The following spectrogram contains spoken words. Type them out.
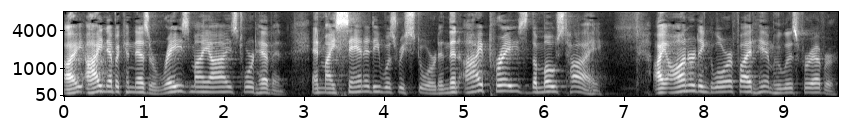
I, I, Nebuchadnezzar, raised my eyes toward heaven, and my sanity was restored. And then I praised the Most High. I honored and glorified him who lives forever.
